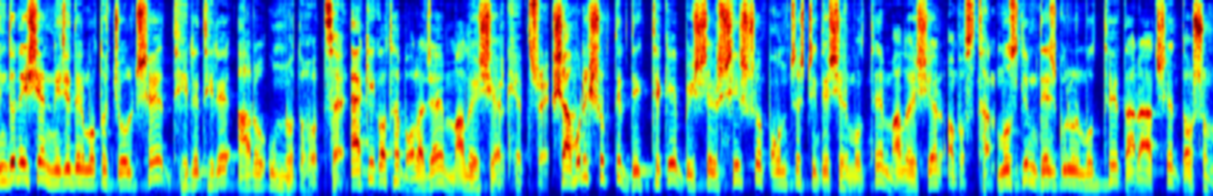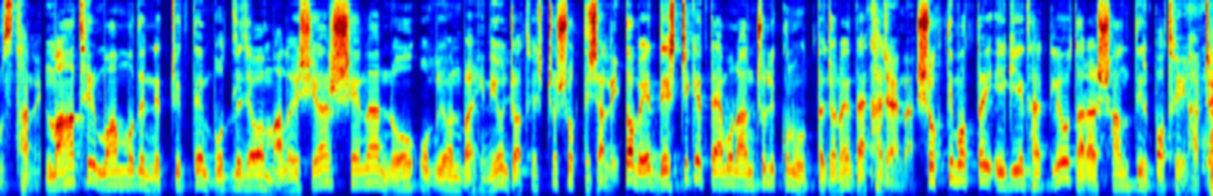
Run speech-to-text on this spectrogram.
ইন্দোনেশিয়া নিজেদের মতো চলছে, ধীরে ধীরে আরও উন্নত হচ্ছে। একই কথা বলা যায় মালয়েশিয়ার ক্ষেত্রে। সামরিক শক্তির দিক থেকে বিশ্বের শীর্ষ পঞ্চাশটি দেশের মধ্যে মালয়েশিয়ার অবস্থান। মুসলিম দেশগুলোর মধ্যে তারা আছে দশম স্থানে। মাহাথির মোহাম্মদের নেতৃত্বে বদলে যাওয়া মালয়েশিয়ার সেনা, নৌ ও বিমান বাহিনীও যথেষ্ট শক্তিশালী। তবে দেশটিকে তেমন আঞ্চলিক কোনো উত্তেজনায় দেখা যায় না। শক্তিমত্তায় এগিয়ে থাকলেও তারা শান্তির পথেই হাঁটে।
